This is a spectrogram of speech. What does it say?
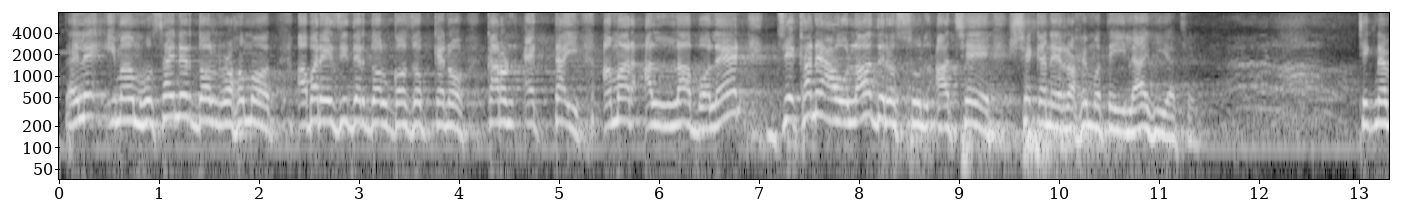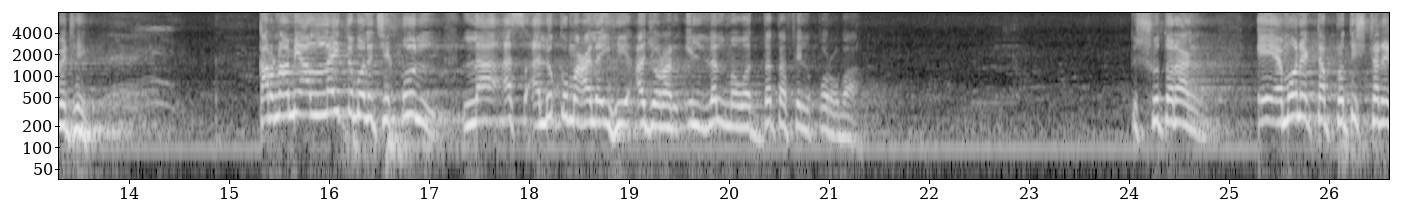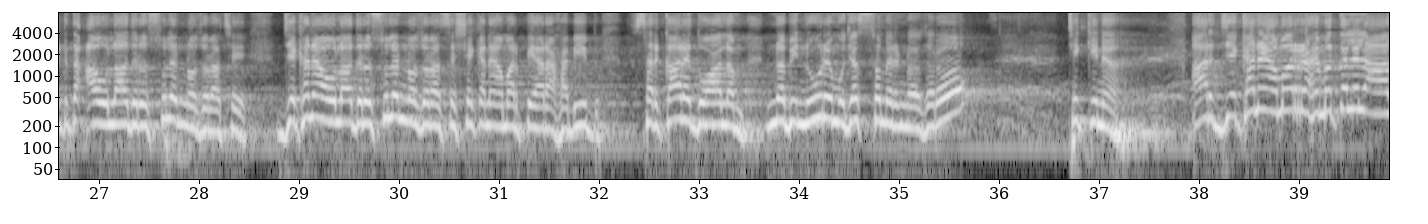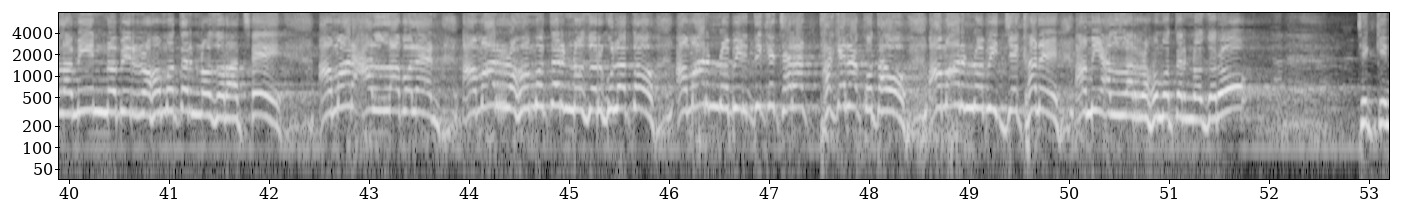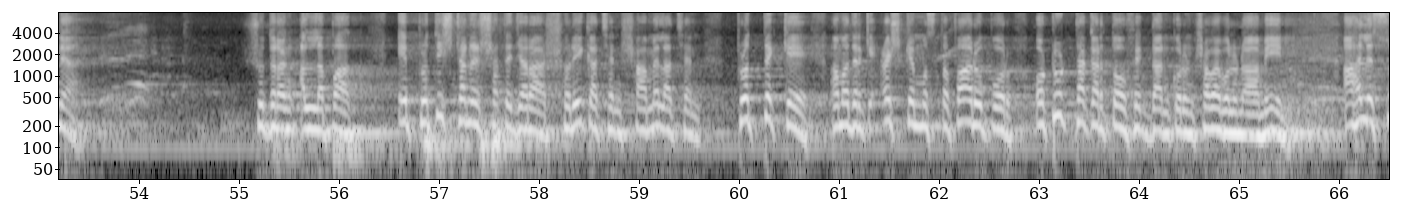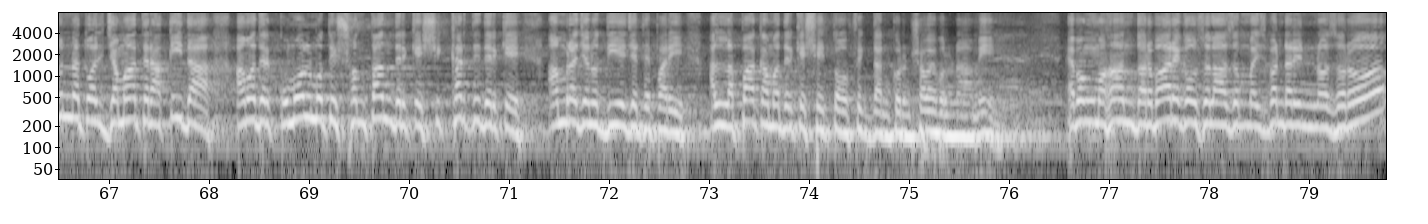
তাইলে ইমাম হুসাইনের দল রহমত, আবার এজিদের দল গজব কেন? কারণ একটাই, আমার আল্লাহ বলেন, যেখানে আওলাদ রসুল আছে, সেখানে রহমতে ইলাহি আছে। ঠিক না ঠিক? কারণ আমি আল্লাহই তো বলেছি, কুল লা আসআলুকুম আলাইহি আজরান সুতরাং এই এমন একটা প্রতিষ্ঠান, এটাতে আউলাদ রসুলের নজর আছে। যেখানে আউলাদ রসুলের নজর আছে, সেখানে আমার পেয়ারা হাবিব, সরকারে দো আলম, নবী নূরে মুজাসমের নজরও ঠিক কিনা? আর যেখানে আমার রহমতুল্লিল আলমিন নবীর রহমতের নজর আছে, আমার আল্লাহ বলেন, আমার রহমতের নজরগুলো তো আমার নবীর দিকে ছাড়া থাকে না কোথাও। আমার নবী যেখানে, আমি আল্লাহর রহমতের নজরও ঠিক কিনা? সুতরাং আল্লাহ পাক এই প্রতিষ্ঠানের সাথে যারা শরিক আছেন, সামেল আছেন, প্রত্যেককে আমাদেরকে এশকে মুস্তফার উপর অটুট থাকার তৌফিক দান করুন। সবাই বলুন আমিন। আহলে সুন্নাত ওয়াল জামাতের আকিদা আমাদের কোমলমতি সন্তানদেরকে, শিক্ষার্থীদেরকে আমরা যেন দিয়ে যেতে পারি। আল্লাহ পাক আমাদেরকে সেই তৌফিক দান করুন। সবাই বলুন আমিন। এবং মহান দরবারে গৌসুল আজম মাইজবান্ডারির নজরও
